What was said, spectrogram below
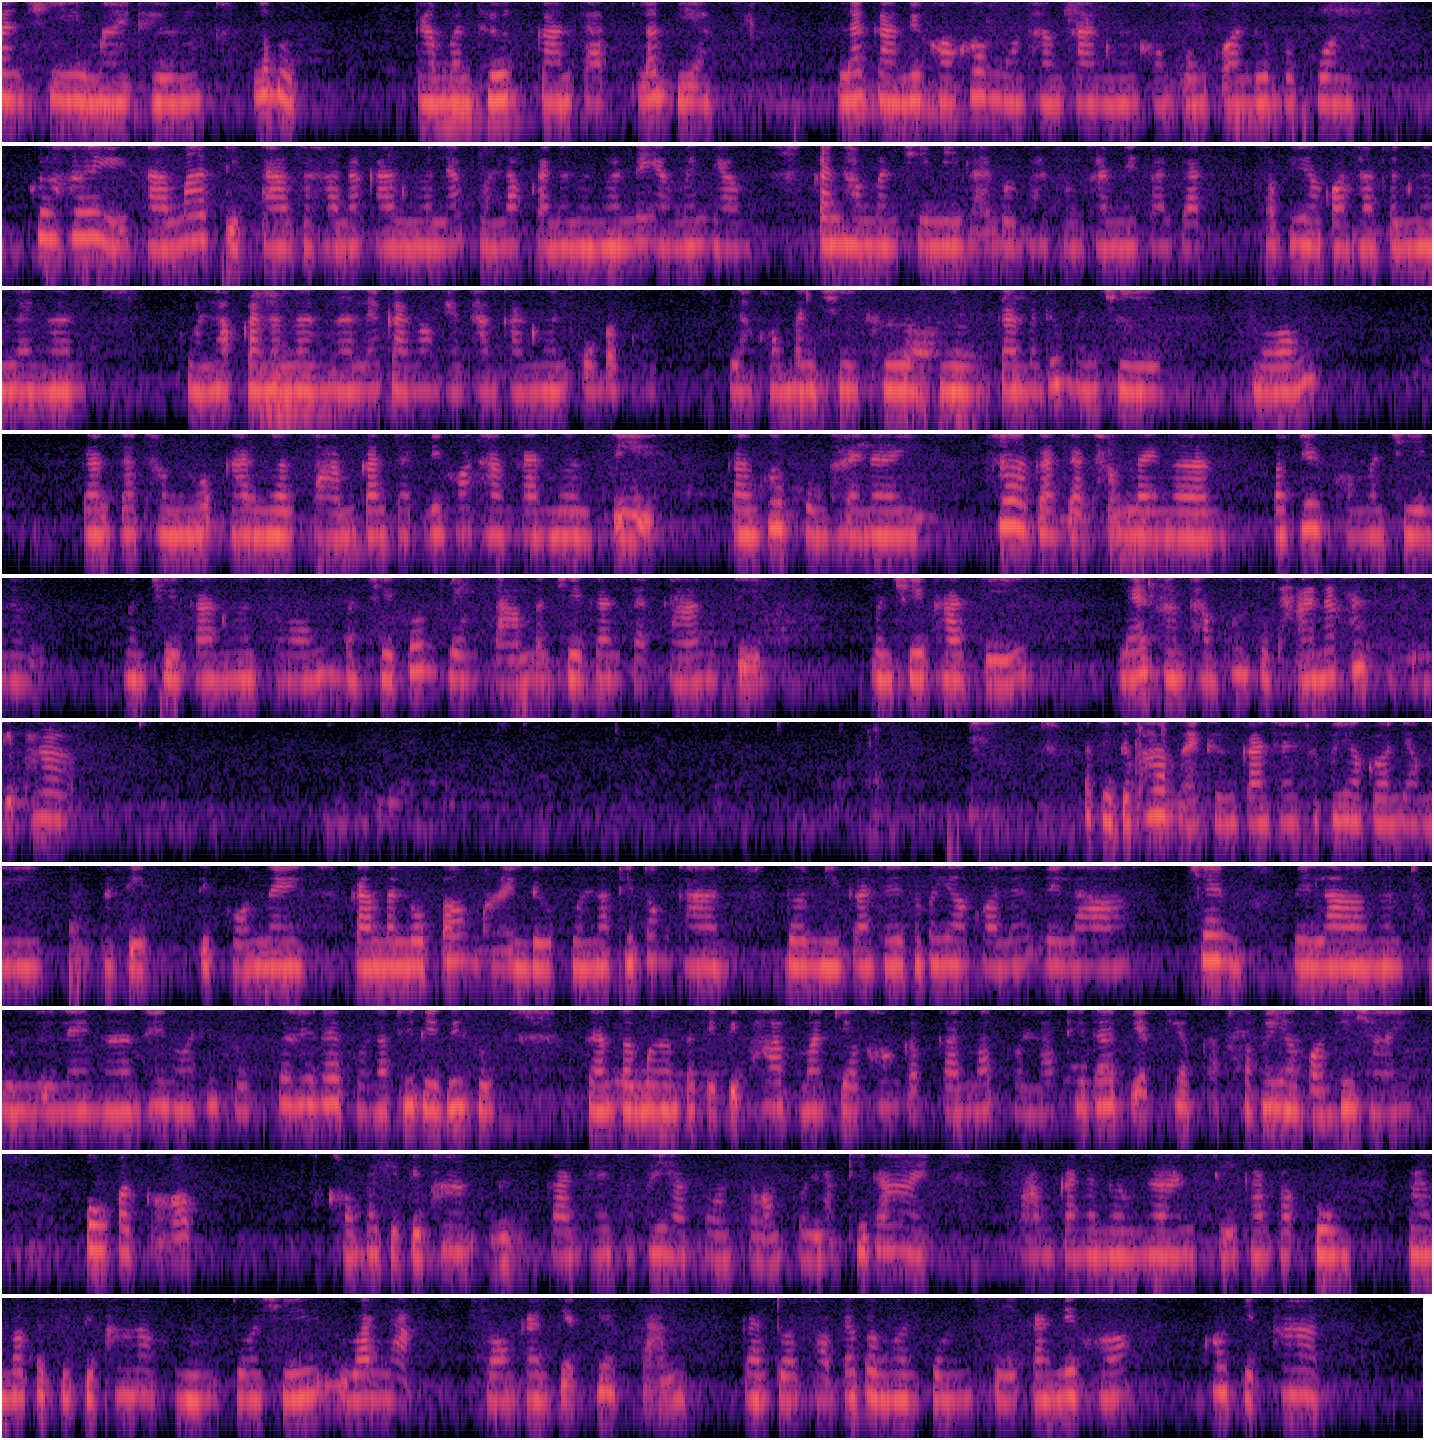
บัญชีหมายถึงระบบการบันทึกการจัดระเบียบ และการวิเคราะห์ข้อมูลทางการเงินขององค์กรหรือบุคคล พื่อให้สามารถติดตามสถานการณ์เงินและผลลัพธ์การดำเนินงานได้อย่างแม่นยำ การทำบัญชีมีหลายบทบาทสำคัญในการจัดทรัพยากรทางการเงินรายงาน ผลลัพธ์การดำเนินงานและการวางแผนทางการเงินองค์ประกอบหลักของบัญชีคือ 1. การบันทึกบัญชี 2. การจัดทำงบการเงิน 3. การจัดวิเคราะห์ทางการเงิน 4. การควบคุมภายใน 5. การจัดทำรายงานประเภทของบัญชี 1. บัญชีการเงิน 2. บัญชีต้นทุน 3. บัญชีการจัดการ 4. บัญชีภาษี และคำถามข้อสุดท้ายนะคะประสิทธิภาพ ประสิทธิภาพหมายถึงการใช้ทรัพยากรอย่างมีประสิทธิผลในการบรรลุเป้าหมายหรือผลลัพธ์ที่ต้องการ โดยมีการใช้ทรัพยากรและเวลา เช่น เวลาเงินทุนหรือแรงงานให้น้อยที่สุดเพื่อให้ได้ผลลัพธ์ที่ดีที่สุด การประเมินประสิทธิภาพมาเกี่ยวข้องกับการวัดผลลัพธ์ที่ได้เปรียบเทียบกับทรัพยากรที่ใช้ องค์ประกอบของประสิทธิภาพ 1. การใช้ทรัพยากร 2. ผลลัพธ์ที่ได้ 3. การดำเนินงาน 4. การปรับปรุง การวัดประสิทธิภาพ 1. ตัวชี้วัดหลัก 2. การเปรียบเทียบ 3. การตรวจสอบและประเมินผล 4. การวิเคราะห์ ข้อผิดพลาด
